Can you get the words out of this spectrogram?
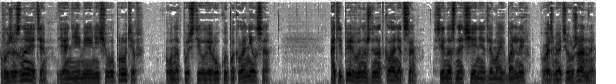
«Вы же знаете, я не имею ничего против». Он отпустил ей руку и поклонился. «А теперь вынужден откланяться. Все назначения для моих больных возьмете у Жанны».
